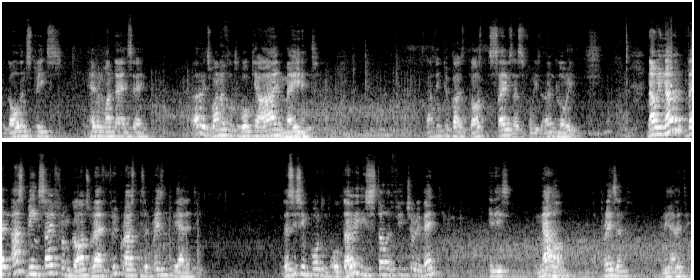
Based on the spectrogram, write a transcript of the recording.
the golden streets in heaven one day and say, oh, it's wonderful to walk here. I made it. There's nothing to boast. God saves us for His own glory. Now we know that us being saved from God's wrath through Christ is a present reality. This is important. Although it is still a future event, it is now a present reality.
